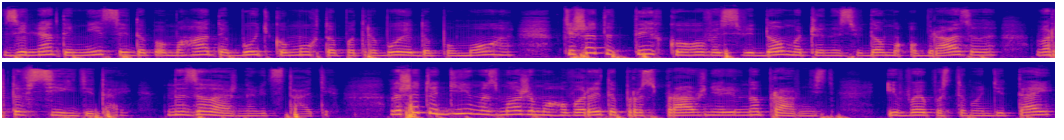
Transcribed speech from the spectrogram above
звільняти місце і допомагати будь-кому, хто потребує допомоги, втішати тих, кого ви свідомо чи несвідомо образили, варто всіх дітей, незалежно від статі. Лише тоді ми зможемо говорити про справжню рівноправність і випустимо дітей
